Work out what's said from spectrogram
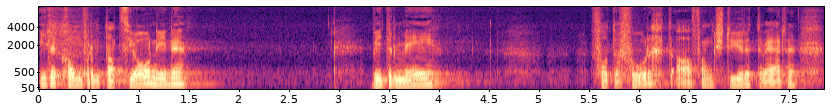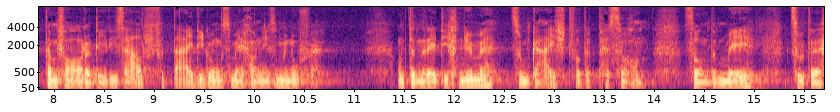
in der Konfrontation wieder mehr von der Furcht anfangen gesteuert werden, dann fahren ihre Selbstverteidigungsmechanismen auf. Und dann rede ich nicht mehr zum Geist der Person, sondern mehr zu der,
